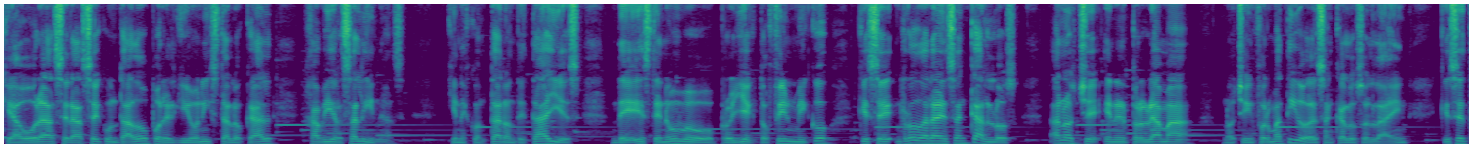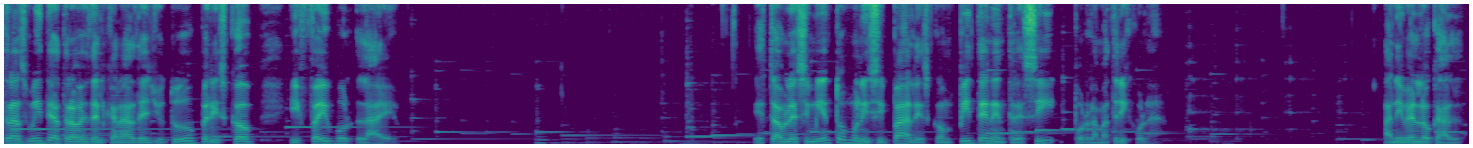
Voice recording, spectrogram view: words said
que ahora será secundado por el guionista local Javier Salinas, quienes contaron detalles de este nuevo proyecto fílmico que se rodará en San Carlos anoche en el programa Noche Informativa de San Carlos Online, que se transmite a través del canal de YouTube, Periscope y Facebook Live. Establecimientos municipales compiten entre sí por la matrícula. A nivel local,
